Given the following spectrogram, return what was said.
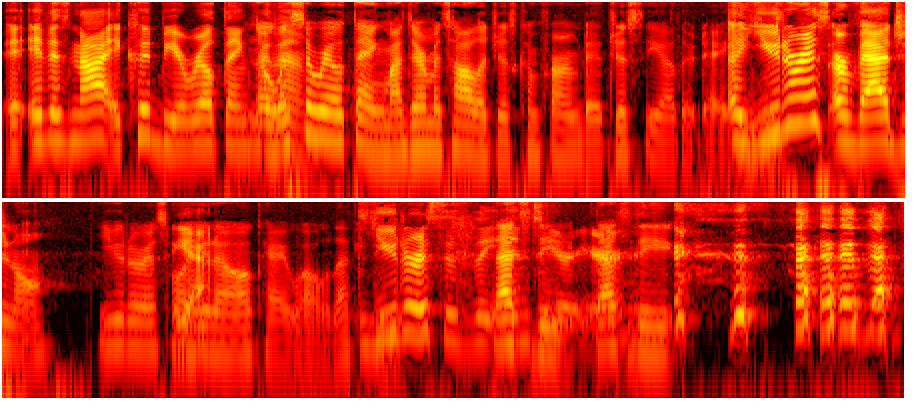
If it's not, it could be a real thing for no, it's a real thing. My dermatologist confirmed it just the other day. a He was- uterus or vaginal. uterus. Well, Yeah. you know, okay, well, that's deep. Uterus is the That's interior. deep. That's deep. That's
